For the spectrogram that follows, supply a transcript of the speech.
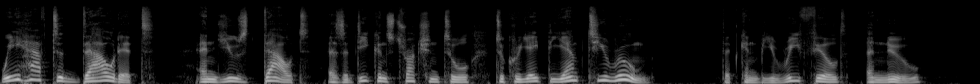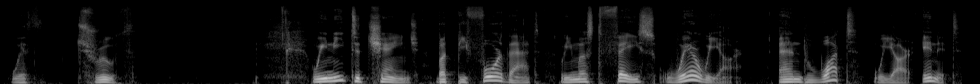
We have to doubt it and use doubt as a deconstruction tool to create the empty room that can be refilled anew with truth. We need to change, but before that, we must face where we are and what we are in it.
